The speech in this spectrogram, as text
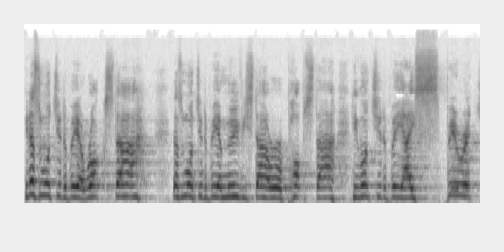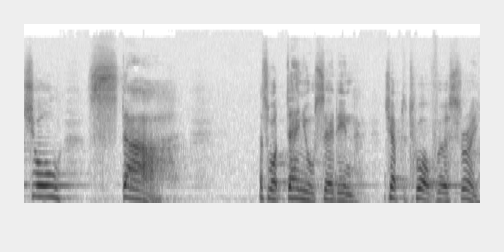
He doesn't want you to be a rock star, He doesn't want you to be a movie star or a pop star. He wants you to be a spiritual star. That's what Daniel said in chapter 12, verse 3.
